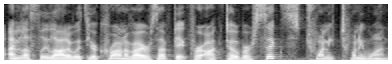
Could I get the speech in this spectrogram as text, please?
I'm Leslie Lotta with your coronavirus update for October 6, 2021.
